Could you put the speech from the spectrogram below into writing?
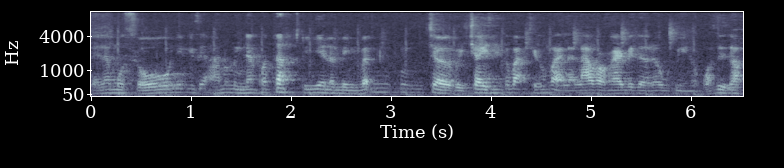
đấy là một số những cái dự án mà mình đang quan tâm. Tuy nhiên là mình vẫn chờ chase như các bạn chứ không phải là lao vào ngay bây giờ đâu vì nó quá rủi ro.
